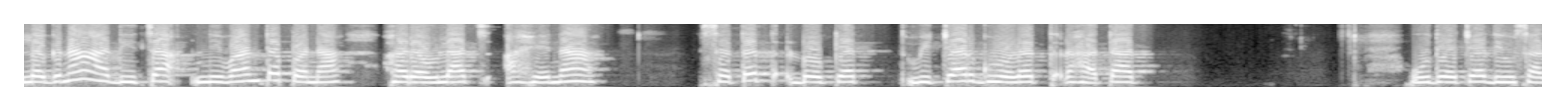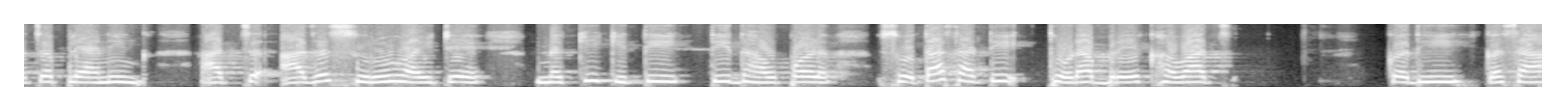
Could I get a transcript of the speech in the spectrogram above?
लग्नाआधीचा निवांतपणा हरवलाच आहे ना? सतत डोक्यात विचार घोळत राहतात. उद्याच्या दिवसाचं प्लॅनिंग आज आजच सुरू व्हायचे. नक्की किती ती धावपळ स्वतःसाठी थोडा ब्रेक हवाच. कधी कसा?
